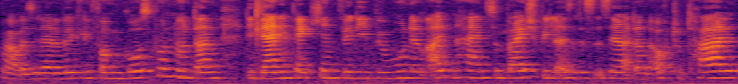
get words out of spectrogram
Wow, also da wirklich vom Großkunden und dann die kleinen Päckchen für die Bewohner im Altenheim zum Beispiel. Also das ist ja dann auch total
